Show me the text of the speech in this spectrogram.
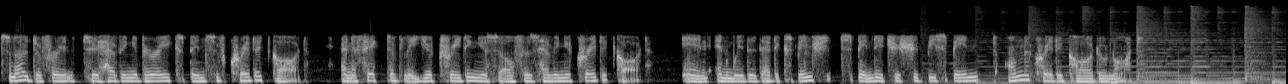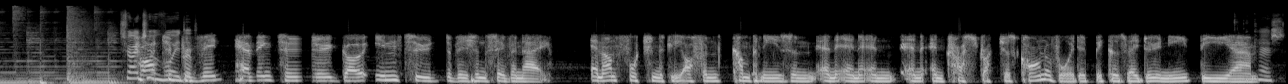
it's no different to having a very expensive credit card. And effectively, you're treating yourself as having a credit card and, and whether that expenditure should be spent on the credit card or not. Try, Try to, avoid to prevent it. having to go into Division 7A. And unfortunately, often companies and, and, and, and, and, and trust structures can't avoid it because they do need the, um, cash.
